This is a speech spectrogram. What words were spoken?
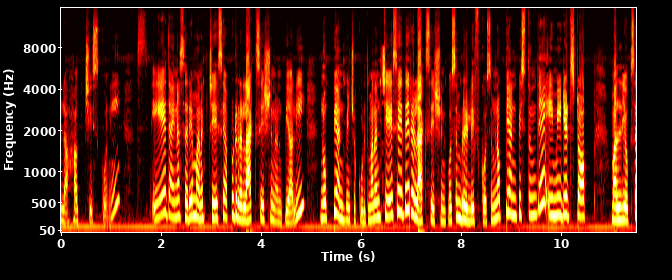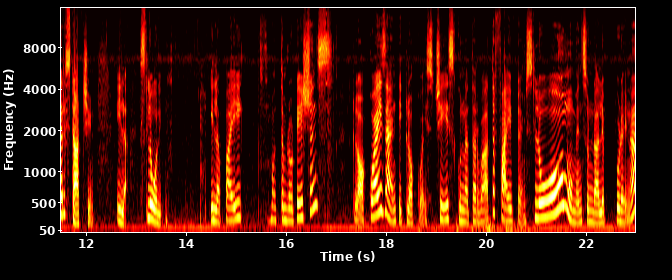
ఇలా హక్ చేసుకొని ఏదైనా సరే మనకు చేసే అప్పుడు రిలాక్సేషన్ అనిపించాలి నొప్పి అనిపించకూడదు. మనం చేసేదే రిలాక్సేషన్ కోసం రిలీఫ్ కోసం. నొప్పి అనిపిస్తుందే ఇమీడియట్ స్టాప్ మళ్ళీ ఒకసారి స్టార్ట్ చేయండి. ఇలా స్లోలీ ఇలా పై మొత్తం రొటేషన్స్ క్లాక్ వైజ్ యాంటీ క్లాక్ వైజ్ చేసుకున్న తర్వాత ఫైవ్ టైమ్స్ స్లో మూమెంట్స్ ఉండాలి ఎప్పుడైనా.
